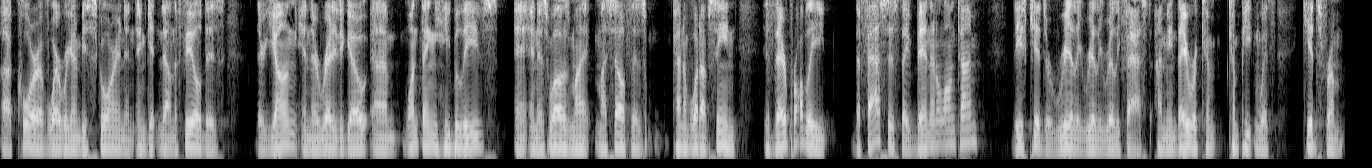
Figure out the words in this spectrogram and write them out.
uh, core of where we're going to be scoring and, and getting down the field is they're young and they're ready to go. Um, one thing he believes, and, and as well as my myself, is kind of what I've seen is they're probably the fastest they've been in a long time. These kids are really, really, really fast. I mean, they were com- competing with kids from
